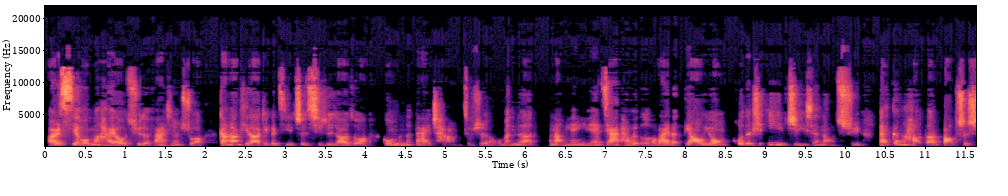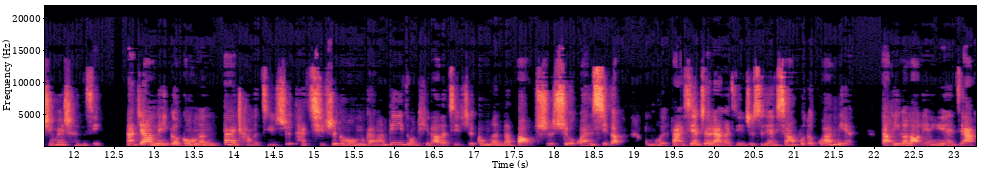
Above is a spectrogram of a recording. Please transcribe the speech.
而且我们还有趣的发现说，刚刚提到这个机制，其实叫做功能的代偿，就是我们的老年音乐家他会额外的调用或者是抑制一些脑区，来更好的保持行为成绩。那这样的一个功能代偿的机制，它其实跟我们刚刚第一种提到的机制功能的保持是有关系的。我们会发现这两个机制之间相互的关联。当一个老年音乐家，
